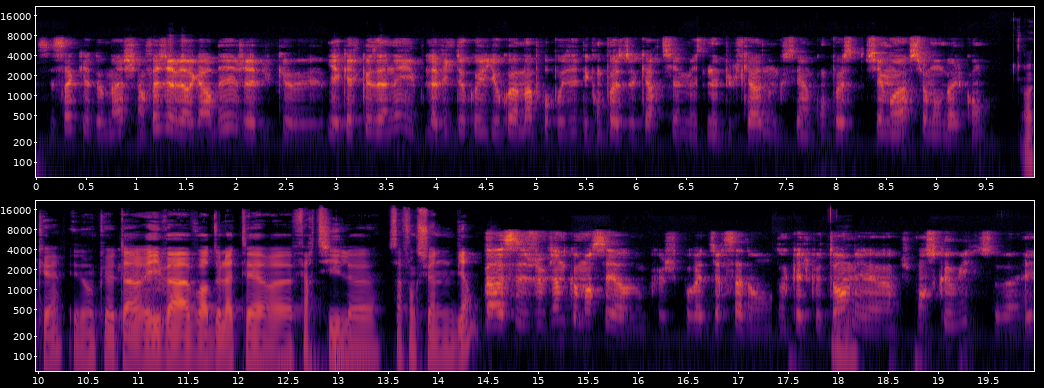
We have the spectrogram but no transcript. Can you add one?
c'est ça qui est dommage. En fait, j'avais regardé, j'avais vu qu'il y a quelques années, la ville de Yokohama proposait des composts de quartier, mais ce n'est plus le cas, donc c'est un compost chez moi, sur mon balcon. Ok. Et donc, euh, tu arrives à avoir de la terre euh, fertile, euh, ça fonctionne bien? Bah, je viens de commencer, hein, donc je pourrais te dire ça dans, dans quelques temps, mais je pense que oui, ça va aller.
